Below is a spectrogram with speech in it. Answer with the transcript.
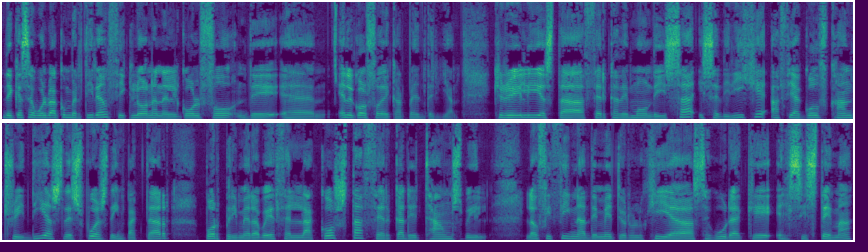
de que se vuelva a convertir en ciclón en el Golfo de, eh, en el Golfo de Carpintería. Kirili está cerca de Mondisa y se dirige hacia Gulf Country días después de impactar por primera vez en la costa cerca de Townsville. La Oficina de Meteorología asegura que el sistema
